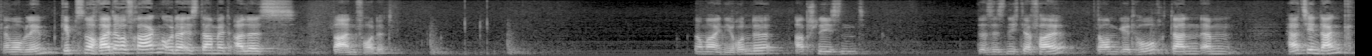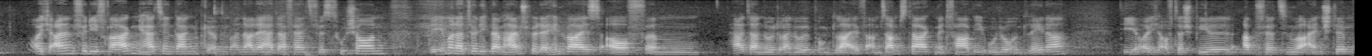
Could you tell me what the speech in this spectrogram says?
Kein Problem. Gibt es noch weitere Fragen oder ist damit alles beantwortet? Nochmal in die Runde. Abschließend. Das ist nicht der Fall. Daumen geht hoch. Dann ähm, herzlichen Dank euch allen für die Fragen. Herzlichen Dank ähm, an alle Hertha-Fans fürs Zuschauen. Wie immer natürlich beim Heimspiel der Hinweis auf ähm, hertha030.live am Samstag mit Fabi, Udo und Lena, die euch auf das Spiel ab 14 Uhr einstimmen.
